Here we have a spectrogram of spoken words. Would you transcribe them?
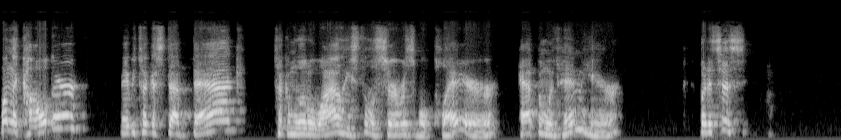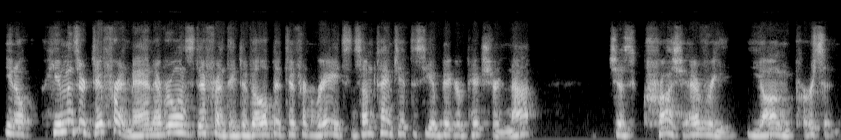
won the Calder, maybe took a step back, took him a little while. He's still a serviceable player. Happened with him here. But it's just, you know, humans are different, man. Everyone's different. They develop at different rates. And sometimes you have to see a bigger picture, not just crush every young person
